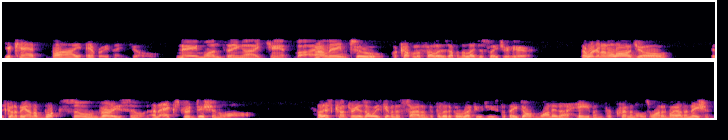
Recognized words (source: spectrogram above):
you can't buy everything, Joe. Name one thing I can't buy. I'll name two. A couple of fellas up in the legislature here. They're working on a law, Joe. It's going to be on the books soon, very soon. An extradition law. Now, this country has always given asylum to political refugees, but they don't want it a haven for criminals wanted by other nations.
